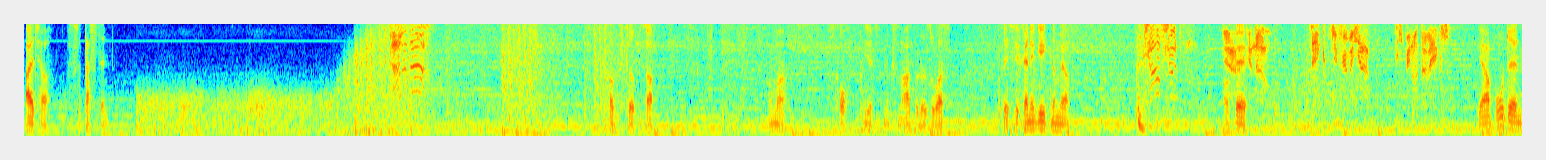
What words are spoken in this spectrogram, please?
Alter, was war das denn? Gerade nach! Komm, stirb, so. Guck mal. Was raucht denn hier? Eine Granate oder sowas? Ich sehe keine Gegner mehr. Scharfschützen! Okay. Ja, genau. Lenkt sie für mich ab. Ich bin unterwegs. Ja, wo denn?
